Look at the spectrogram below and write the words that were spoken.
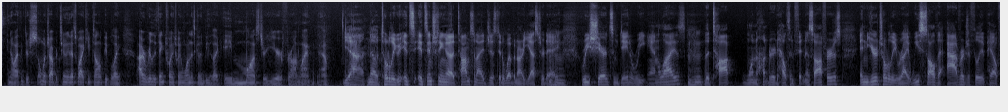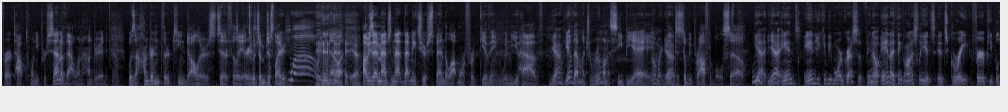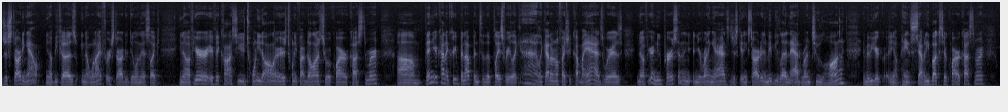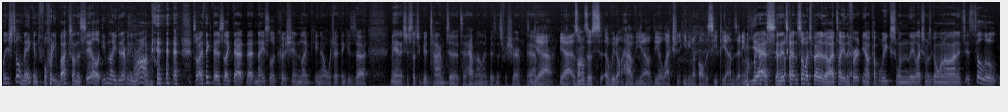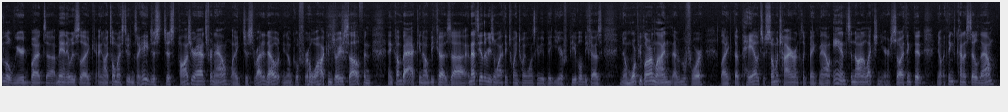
you know, I think there's so much opportunity. That's why I keep telling people like I really think 2021 is going to be like a monster year for online. Yeah. Yeah, no, totally agree. It's it's interesting. Uh, Thompson and I just did a webinar yesterday. Mm-hmm. We shared some data, reanalyzed mm-hmm. the top 100 health and fitness offers. And you're totally right. We saw the average affiliate payout for our top 20% of that 100 yeah. was $113 to affiliates, crazy. which I'm just like, crazy. whoa, you know. yeah. Obviously, I imagine that that makes your spend a lot more forgiving when you have yeah you have that much room on a CPA. Oh my god, to still be profitable. So yeah, yeah, and and you can be more aggressive, you know. And I think honestly, it's it's great for people just starting out, you know, because you know when I first started doing this, like you know, if you're if it costs you you $20, $25 to acquire a customer, um, then you're kind of creeping up into the place where you're like, ah, like I don't know if I should cut my ads. Whereas, you know, if you're a new person and, and you're running ads and just getting started, and maybe you let an ad run too long, and maybe you're you know paying 70 bucks to acquire a customer, well, you're still making 40 bucks on the sale, even though you did everything wrong. so I think there's like that that nice little cushion, like you know, which I think is, uh, man, it's just such a good time to to have an online business for sure. Yeah, yeah. yeah. As long as uh, we don't have you know the election eating up all the CPMS anymore. yes, and it's gotten so much better though. I tell you, the yeah. first you know a couple weeks when the election was going on, it's it's still a little little weird, but uh, man, it was like you know I told my students like, hey, just just pause your ads for now, like just write it out, you know, go for a walk, enjoy yourself, and and come back, you know, because uh, and that's the other reason why I think 2021 is going to be a big year for people because you know more people are online than ever before. Like the payouts are so much higher on ClickBank now, and it's a non-election year, so I think that you know things kind of settle down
